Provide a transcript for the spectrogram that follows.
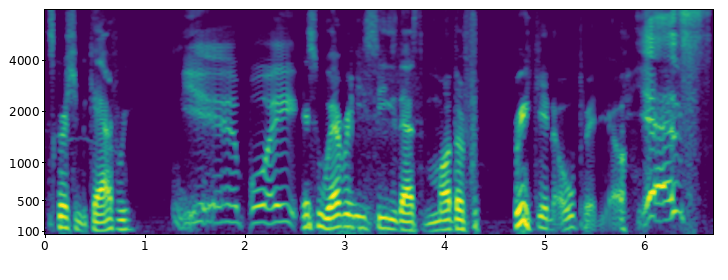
it's Christian McCaffrey. Yeah, boy. It's whoever he sees that's mother freaking open, yo. Yes.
